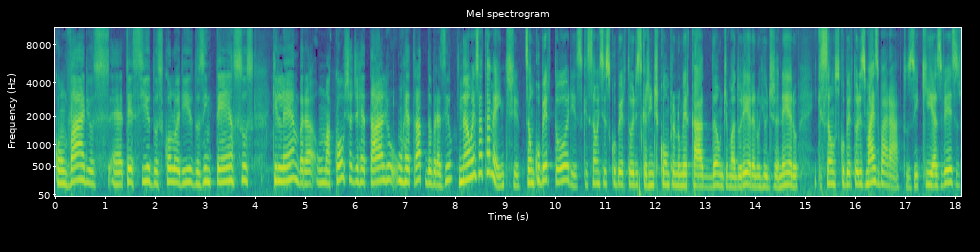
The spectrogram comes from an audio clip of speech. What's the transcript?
com vários é, tecidos coloridos intensos que lembra uma colcha de retalho, um retrato do Brasil? Não exatamente. São cobertores, que são esses cobertores que a gente compra no Mercadão de Madureira, no Rio de Janeiro, e que são os cobertores mais baratos e que às vezes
